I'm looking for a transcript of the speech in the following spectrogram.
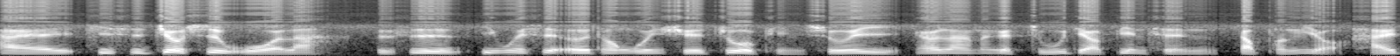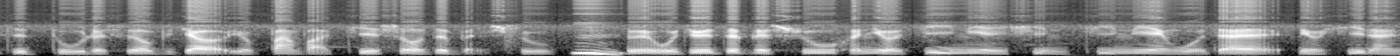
还其实就是我啦。只是因为是儿童文学作品，所以要让那个主角变成小朋友，孩子读的时候比较有办法接受这本书。嗯，所以我觉得这个书很有纪念性，纪念我在纽西兰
